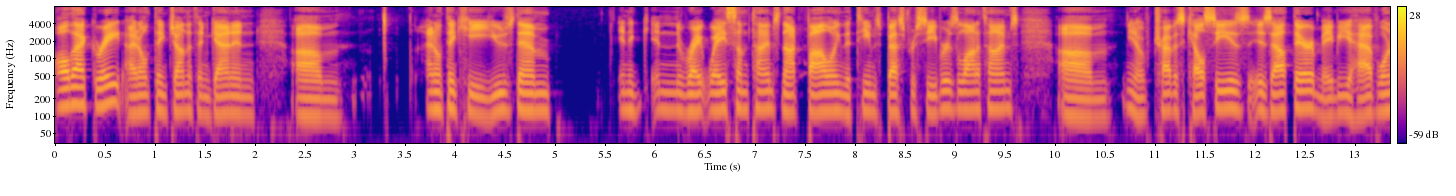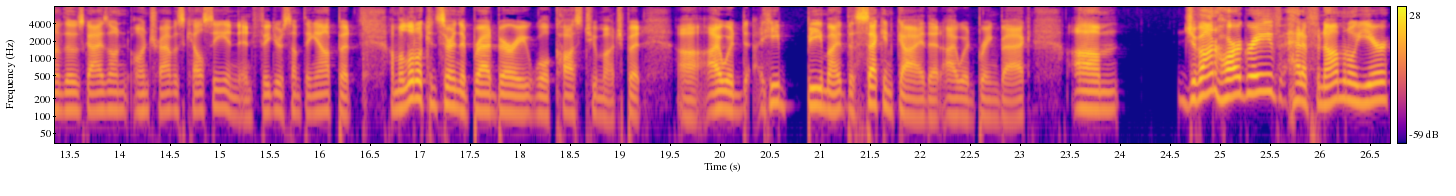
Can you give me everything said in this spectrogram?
all that great. I don't think Jonathan Gannon. Um, I don't think he used them in a, in the right way sometimes, not following the team's best receivers a lot of times. Um, you know, Travis Kelce is is out there. Maybe you have one of those guys on on Travis Kelce and, and figure something out. But I'm a little concerned that Bradberry will cost too much. But uh, I would he'd be my the second guy that I would bring back. Um, Javon Hargrave had a phenomenal year.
